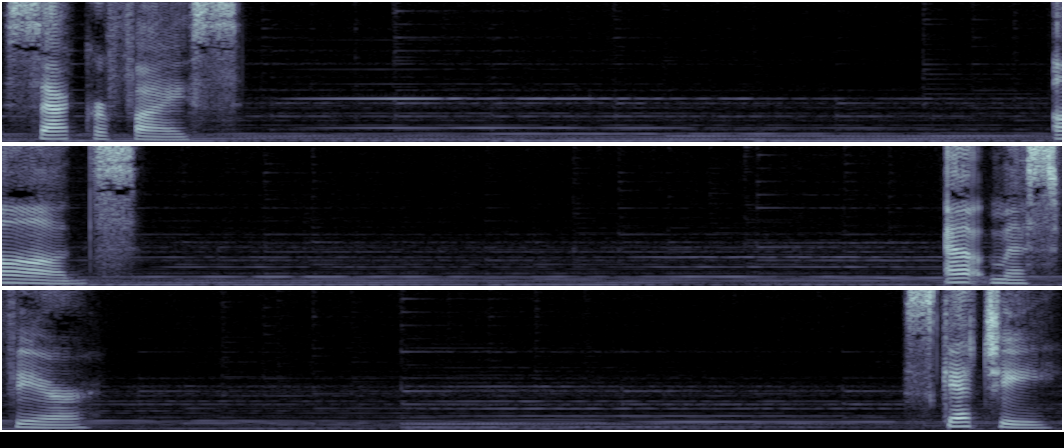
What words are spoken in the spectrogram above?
Sacrifice. Odds. Atmosphere. Sketchy.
